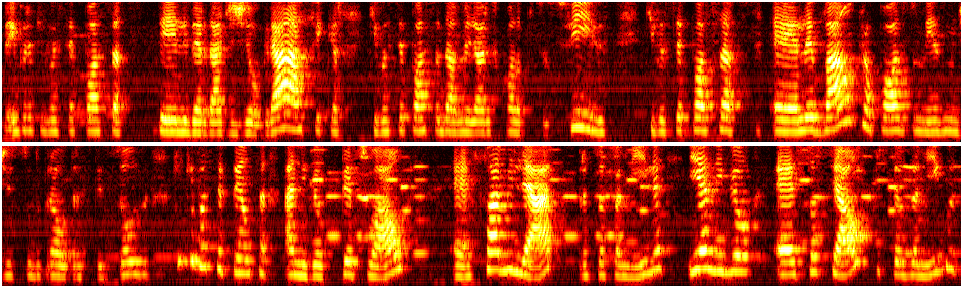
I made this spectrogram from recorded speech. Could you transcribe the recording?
bem para que você possa ter liberdade geográfica, que você possa dar a melhor escola para os seus filhos, que você possa é, levar um propósito mesmo de estudo para outras pessoas. O que, que você pensa a nível pessoal, é, familiar para sua família e a nível é, social para os seus amigos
